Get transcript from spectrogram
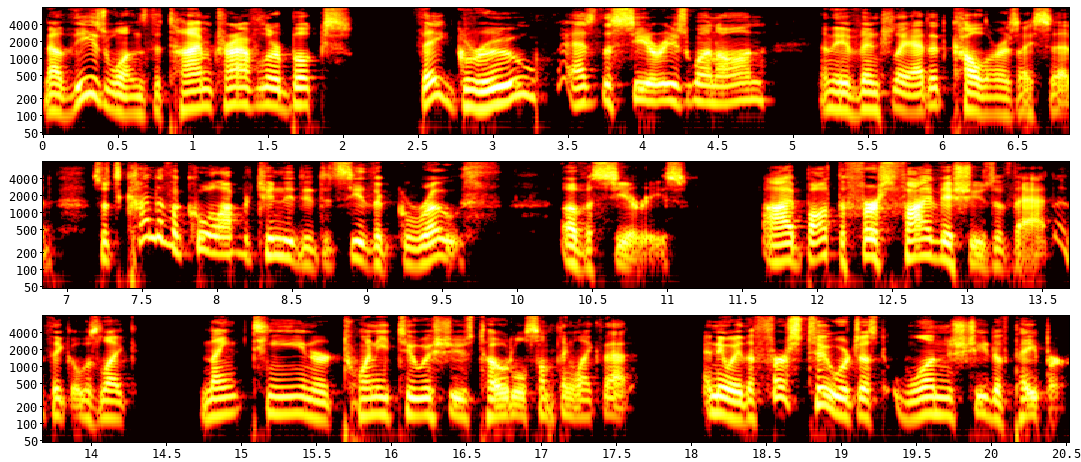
Now, these ones, the Time Traveler books, they grew as the series went on, and they eventually added color, as I said. So it's kind of a cool opportunity to see the growth of a series. I bought the first five issues of that. I think it was like 19 or 22 issues total, something like that. Anyway, the first two were just one sheet of paper,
